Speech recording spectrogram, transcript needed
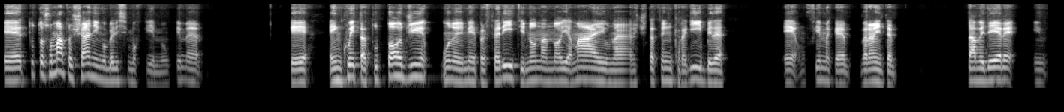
E tutto sommato Shining un bellissimo film, un film che è inquieta tutt'oggi, uno dei miei preferiti, non annoia mai, una recitazione incredibile. È un film che veramente da vedere in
